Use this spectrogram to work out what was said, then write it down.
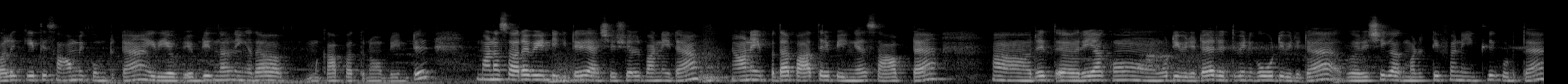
வழுக்கேற்றி சாமி கும்பிட்டுட்டேன். இது எப் எப்படி இருந்தாலும் நீங்கள் தான் காப்பாற்றணும் அப்படின்ட்டு மனசார வேண்டிக்கிட்டு ஆஸ் யூஷுவல் பண்ணிட்டேன். நானும் இப்போ தான் பார்த்துருப்பீங்க சாப்பிட்டேன். ரித் ரியாக்கும் ஊட்டி விட்டுட்டேன் ரித்வினுக்கும் ஊட்டி விட்டுட்டேன். ரிஷிகாவுக்கு மட்டும் டிஃபன் இட்லி கொடுத்தேன்.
